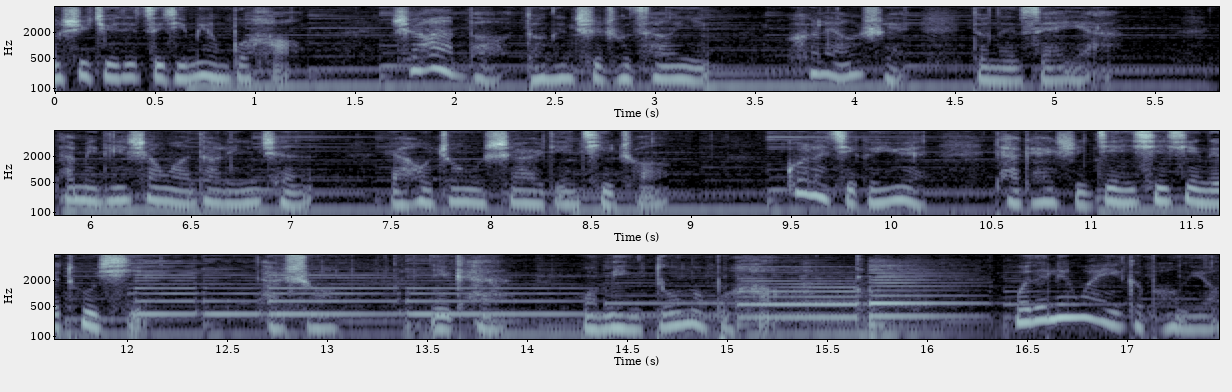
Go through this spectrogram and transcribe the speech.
总是觉得自己命不好，吃汉堡都能吃出苍蝇，喝凉水都能塞牙。他每天上网到凌晨，然后中午十二点起床。过了几个月，他开始间歇性的吐血。他说：“你看我命多么不好啊！”我的另外一个朋友，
